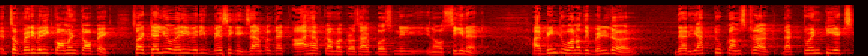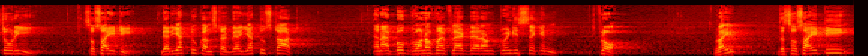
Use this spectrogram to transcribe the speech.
it's a very, very common topic. So I tell you a very, very basic example that I have come across, I have personally, you know, seen it. I've been to one of the builder, they are yet to construct that 28 story society. They are yet to construct, they are yet to start and I booked one of my flat there on 22nd floor. Right? The society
